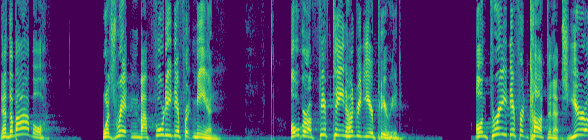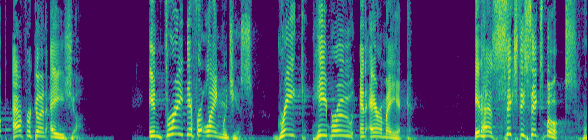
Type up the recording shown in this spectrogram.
Now, the Bible was written by 40 different men over a 1500 year period on three different continents Europe, Africa, and Asia. in three different languages Greek, Hebrew, and Aramaic. It has 66 books,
